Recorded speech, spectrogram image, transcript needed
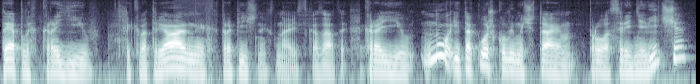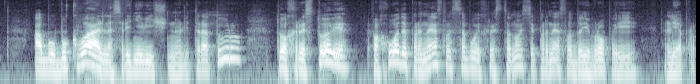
теплих країв, екваторіальних, тропічних, навіть сказати, країв. Ну і також, коли ми читаємо про середньовіччя або буквально середньовічну літературу, то Христові походи принесли з собою, хрестоносці принесли до Європи і лепру,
